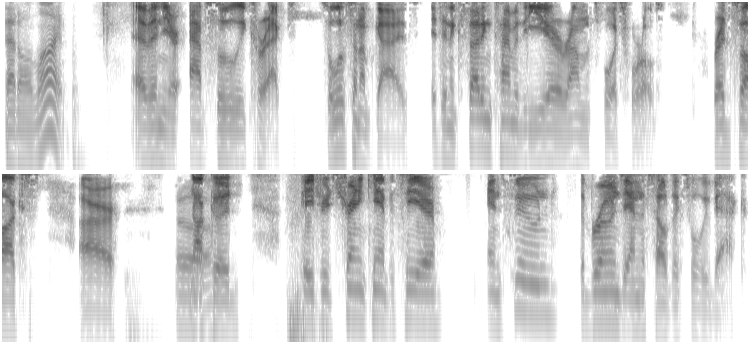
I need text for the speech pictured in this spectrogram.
BetOnline. Evan, you're absolutely correct. So listen up, guys. It's an exciting time of the year around the sports world. Red Sox are not oh. good. Patriots training camp is here, and soon the Bruins and the Celtics will be back.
